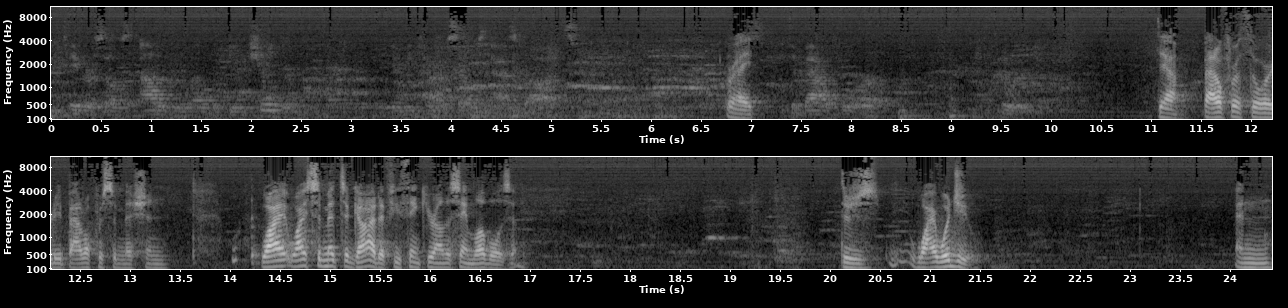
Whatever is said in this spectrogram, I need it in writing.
we take ourselves out of the realm of being children, and we count ourselves as gods. Right. Yeah. Battle for authority, battle for submission. Why, why submit to God if you think you're on the same level as Him? There's, why would you? And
